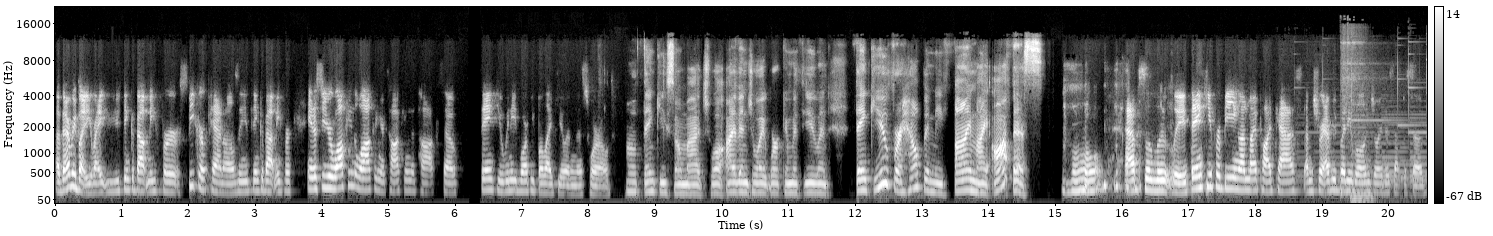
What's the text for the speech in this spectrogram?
of everybody, right? You think about me for speaker panels and you think about me for, you know, so you're walking the walk and you're talking the talk. So thank you. We need more people like you in this world. Oh, thank you so much. Well, I've enjoyed working with you and thank you for helping me find my office. oh, absolutely. Thank you for being on my podcast. I'm sure everybody will enjoy this episode.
